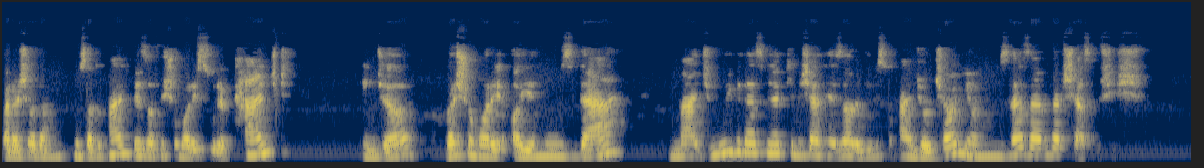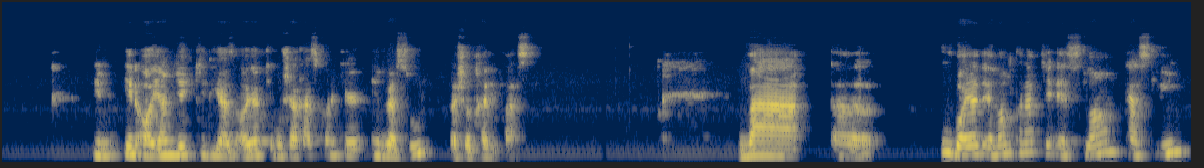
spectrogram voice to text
و رشاد هم 905 به اضافه شماره سوره 5 اینجا و شماره آیه 19 مجموعی به دست میاد که میشه 1254 یا 19 ضرب در 66 این این آیه هم یکی دیگه از آیات که مشخص کنه که این رسول رشاد خلیفه است. و او باید اعلام کند که اسلام تسلیم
